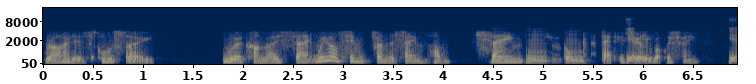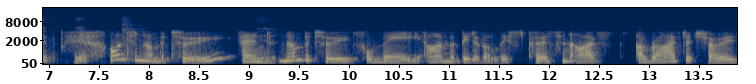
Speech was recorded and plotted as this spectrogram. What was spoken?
riders also work on those same. We all sing from the same home, same mm, mm, book. Mm. That is yep. really what we're saying. Yep. yep. On to number two, and yeah. number two for me, I'm a bit of a list person. I've arrived at shows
